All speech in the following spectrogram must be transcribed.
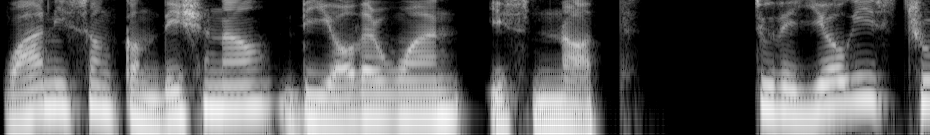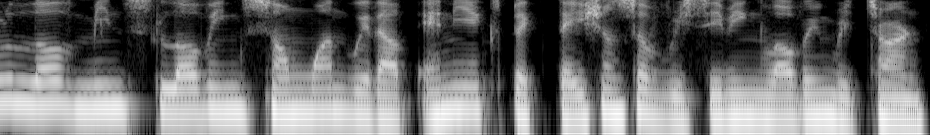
One is unconditional, the other one is not. To the yogis, true love means loving someone without any expectations of receiving love in return.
